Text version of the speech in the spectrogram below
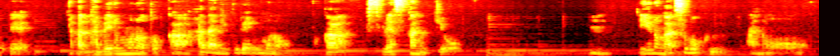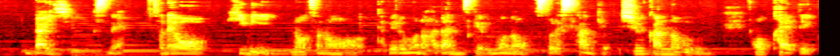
とで、だから食べるものとか肌に触れるものとか、ストレス環境、うん、っていうのがすごく、あの、大事ですね。それを日々のその食べるもの、肌につけるもの、ストレス環境習慣の部分を変えていく。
